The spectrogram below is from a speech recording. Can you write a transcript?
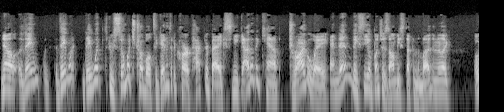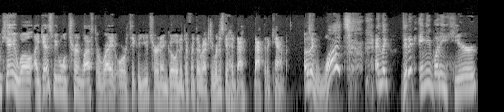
Now they they went they went through so much trouble to get into the car, pack their bags, sneak out of the camp, drive away, and then they see a bunch of zombies stuck in the mud and they're like, "Okay, well, I guess we won't turn left or right or take a U-turn and go in a different direction. We're just going to head back back to the camp." I was like, "What?" and like didn't anybody hear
